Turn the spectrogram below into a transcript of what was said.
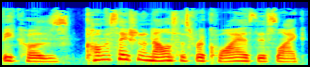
Because conversation analysis requires this like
